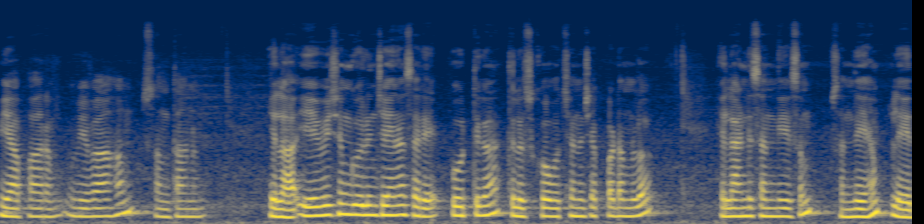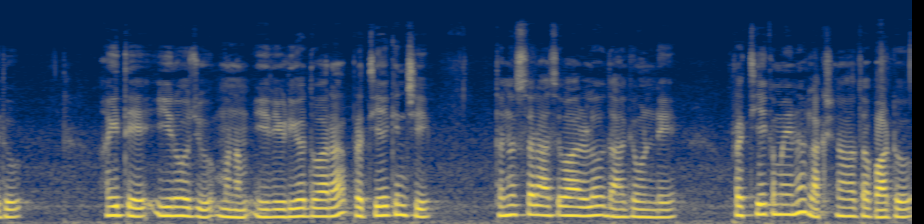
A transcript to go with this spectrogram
వ్యాపారం వివాహం సంతానం. ఇలా ఏ విషయం గురించి అయినా సరే పూర్తిగా తెలుసుకోవచ్చని చెప్పడంలో ఎలాంటి సందేశం సందేహం లేదు. అయితే ఈరోజు మనం ఈ వీడియో ద్వారా ప్రత్యేకించి ధనుస్సు రాశి వారిలో దాగి ఉండే ప్రత్యేకమైన లక్షణాలతో పాటు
